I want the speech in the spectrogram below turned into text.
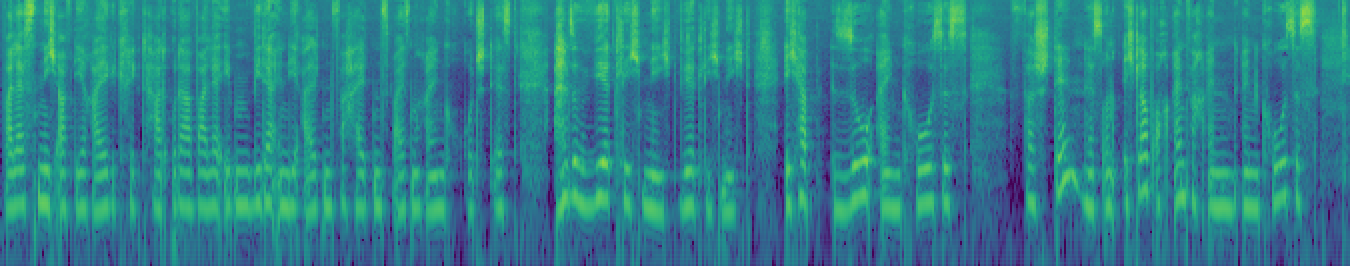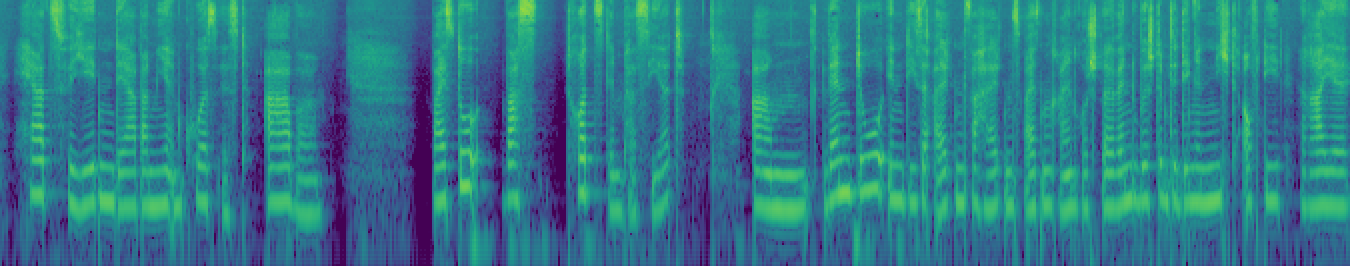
weil er es nicht auf die Reihe gekriegt hat oder weil er eben wieder in die alten Verhaltensweisen reingerutscht ist. Also wirklich nicht, wirklich nicht. Ich habe so ein großes Verständnis und ich glaube auch einfach ein, ein großes Herz für jeden, der bei mir im Kurs ist. Aber weißt du, was trotzdem passiert? Ähm, wenn du in diese alten Verhaltensweisen reinrutscht oder wenn du bestimmte Dinge nicht auf die Reihe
